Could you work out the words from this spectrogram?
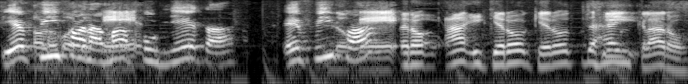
Y es FIFA nada más, puñeta. Es FIFA. Pero, ah, y quiero, quiero dejar en claro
